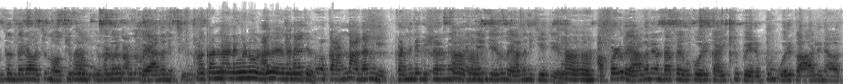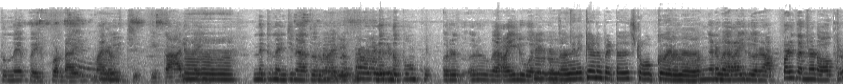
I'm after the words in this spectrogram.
ഇതെന്തരാ വെച്ച് നോക്കിയപ്പോ ഇവൾ വേദനിച്ച്. കണ്ണനങ്ങണുണ്ട് അങ്ങനെ കണ്ണ് അനങ്ങി കണ്ണിന്റെ കിഷണ് അനങ്ങുകയും ചെയ്ത് വേദനിക്കുകയും ചെയ്തു. അപ്പോഴും വേദന ഉണ്ടായപ്പോ ഇവക്ക് ഒരു കൈക്ക് പെരുപ്പും ഒരു കാലിനകത്തുനിന്നേ പെരുപ്പുണ്ടായി മരവിച്ച്. ഈ കാൽ കൈ. എന്നിട്ട് നെഞ്ചിനകത്ത് ഒരുമാതിരി ഇടുകിടുപ്പും ഒരു ഒരു വിറയിൽ പോലെ അങ്ങനെയൊക്കെയാണ് പെട്ടെന്ന് സ്ട്രോക്ക് വരുന്നത്. അങ്ങനെ വിറയിൽ വരും. അപ്പോൾ തന്നെ ഡോക്ടർ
